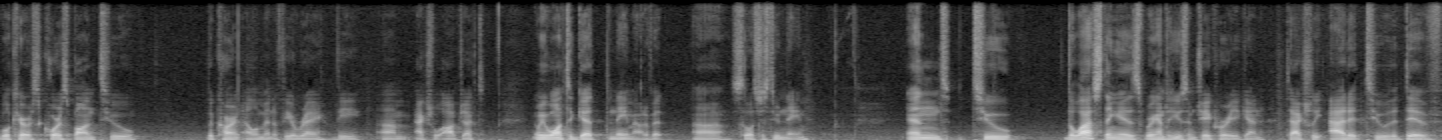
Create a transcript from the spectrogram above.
will correspond to the current element of the array, the um, actual object. And we want to get the name out of it. Uh, so let's just do name. And to the last thing is we're going to use some jQuery again to actually add it to the div,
